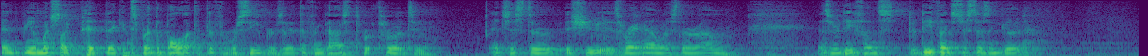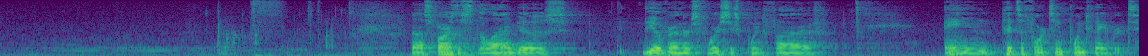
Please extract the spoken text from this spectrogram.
And you know, much like Pitt, they can spread the ball out to different receivers. They have different guys to th- throw it to. It's just their issue is right now is their um, is their defense. Their defense just isn't good. Now, as far as the, the line goes, the over under is 46.5. And Pitt's a 14 point favorite.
